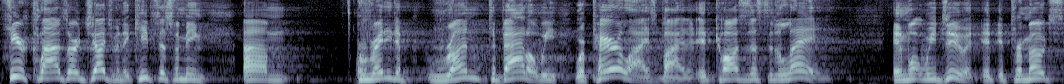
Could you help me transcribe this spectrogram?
fear clouds our judgment. It keeps us from being um, ready to run to battle. We, we're paralyzed by it. It causes us to delay in what we do. It, it, it promotes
